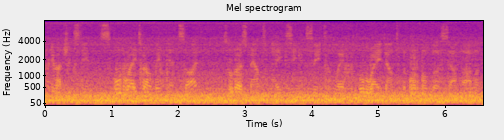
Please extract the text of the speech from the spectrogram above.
pretty much extends all the way to our left-hand side. So all those mountain peaks you can see to the left, all the way down to the bottom of the South Island.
